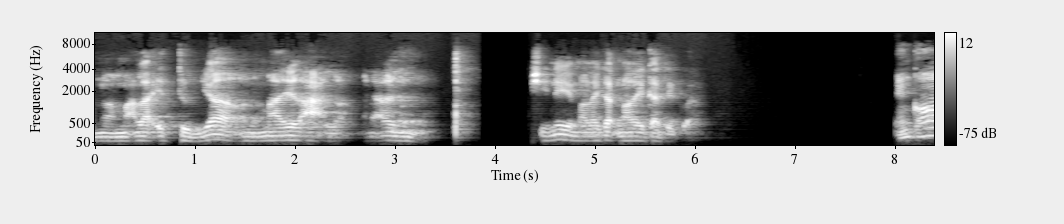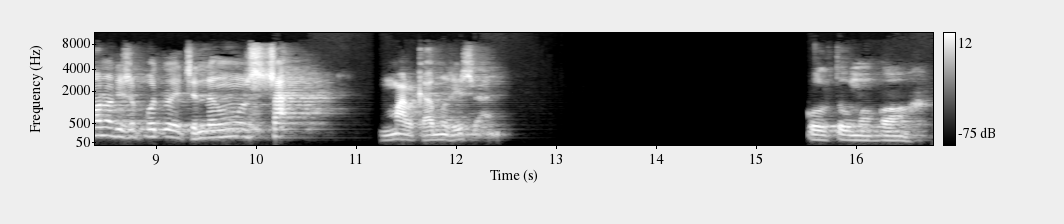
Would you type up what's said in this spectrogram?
nama itu dunia ana malil a'la. Sini malaikat-malaikat itu yang kono disebut jeneng sak margamu sisan kultu moko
